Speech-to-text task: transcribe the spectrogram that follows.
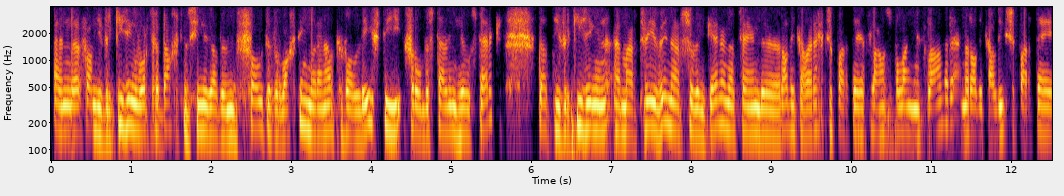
En uh, van die verkiezingen wordt gedacht, misschien is dat een foute verwachting, maar in elk geval leeft die veronderstelling heel sterk, dat die verkiezingen uh, maar twee winnaars zullen kennen. Dat zijn de radicaal-rechtse partij Vlaams Belang in Vlaanderen en de radicaal-linkse partij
